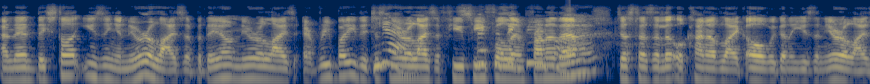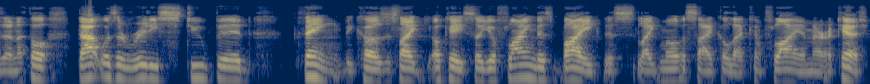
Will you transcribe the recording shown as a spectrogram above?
and then they start using a neuralizer, but they don't neuralize everybody. They just Yeah, neuralize a few people Specific in front of them, just as a little kind of like, oh, we're gonna use the neuralizer. And I thought that was a really stupid thing because it's like okay so you're flying this bike this like motorcycle that can fly in marrakesh.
